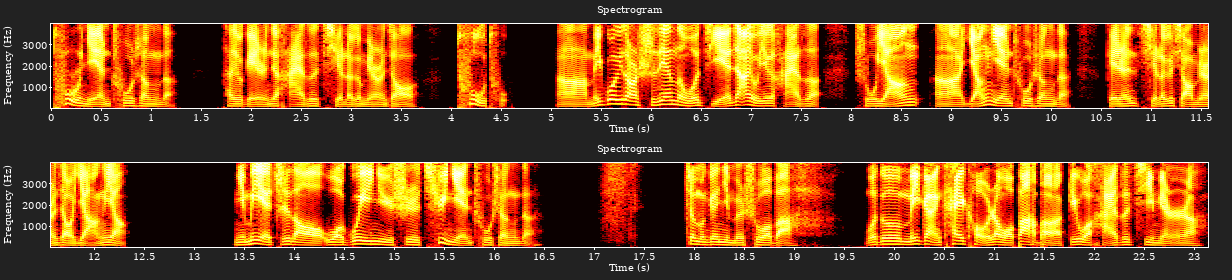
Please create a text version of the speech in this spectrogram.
兔年出生的，他就给人家孩子起了个名叫兔兔。啊，没过一段时间呢，我姐家有一个孩子属羊啊，羊年出生的，给人起了个小名叫洋洋。你们也知道，我闺女是去年出生的。这么跟你们说吧，我都没敢开口让我爸爸给我孩子起名啊。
